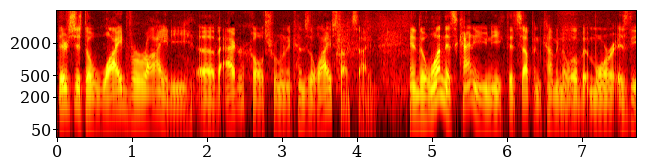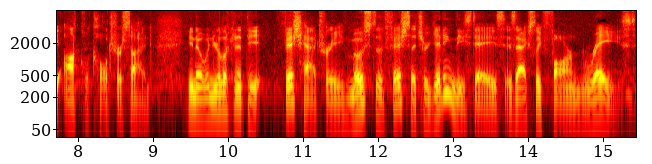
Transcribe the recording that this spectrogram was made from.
there's just a wide variety of agriculture when it comes to the livestock side. And the one that's kind of unique that's up and coming a little bit more is the aquaculture side. You know, when you're looking at the fish hatchery, most of the fish that you're getting these days is actually farm raised.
